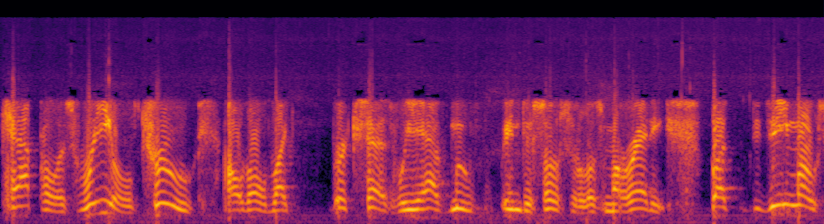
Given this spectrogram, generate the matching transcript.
capitalist, real, true, although, like Rick says, we have moved into socialism already, but the most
